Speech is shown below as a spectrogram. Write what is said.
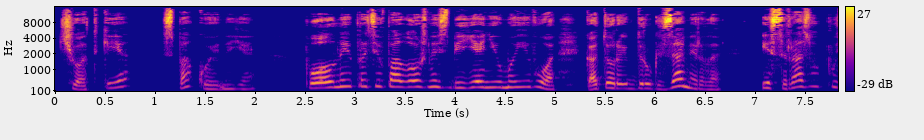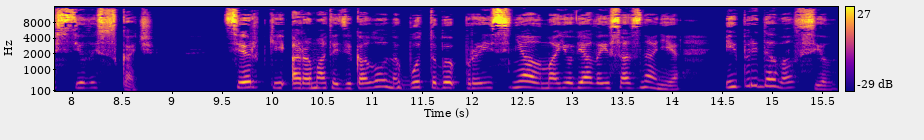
четкие, спокойные, полная противоположность биению моего, которое вдруг замерло и сразу пустилось вскачь. Терпкий аромат одеколона будто бы прояснял мое вялое сознание и придавал сил.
